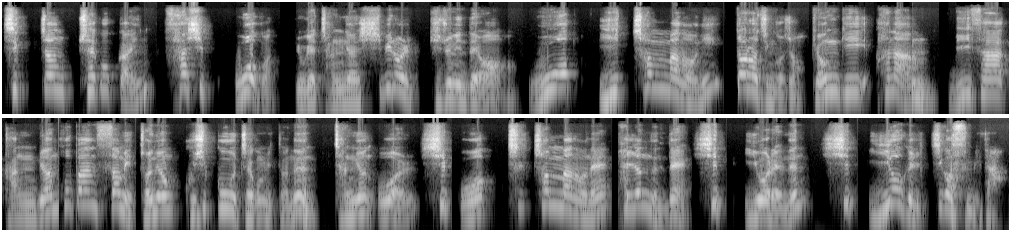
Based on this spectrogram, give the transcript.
직전 최고가인 45억 원. 이게 작년 11월 기준인데요. 5억 2천만 원이 떨어진 거죠. 경기 하남 미사 강변 호반 서밋 전용 99제곱미터는 작년 5월 15억 7천만 원에 팔렸는데 12월에는 12억을 찍었습니다.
